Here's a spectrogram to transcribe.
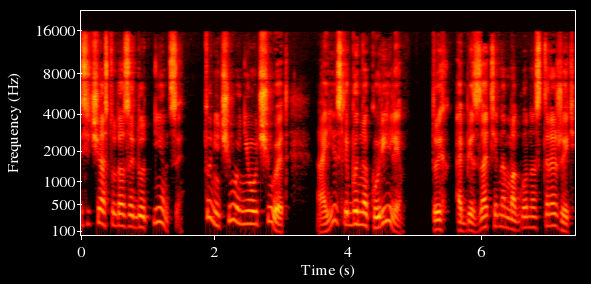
сейчас туда зайдут немцы, то ничего не учуют, а если бы накурили, то их обязательно могло насторожить,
